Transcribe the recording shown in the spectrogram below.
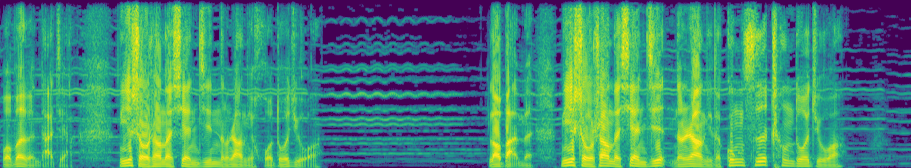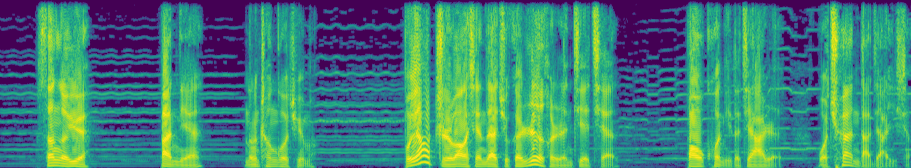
我问问大家，你手上的现金能让你活多久啊？老板们，你手上的现金能让你的公司撑多久啊？三个月、半年，能撑过去吗？不要指望现在去跟任何人借钱，包括你的家人。我劝大家一下，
